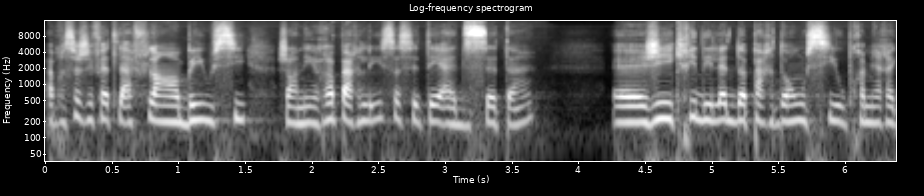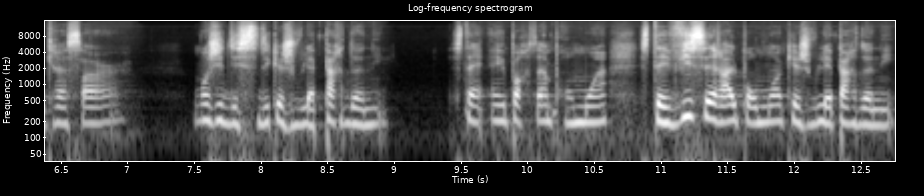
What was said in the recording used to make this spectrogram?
Après ça, j'ai fait la flambée aussi. J'en ai reparlé. Ça, c'était à 17 ans. Euh, j'ai écrit des lettres de pardon aussi au premier agresseur. Moi, j'ai décidé que je voulais pardonner. C'était important pour moi. C'était viscéral pour moi que je voulais pardonner.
